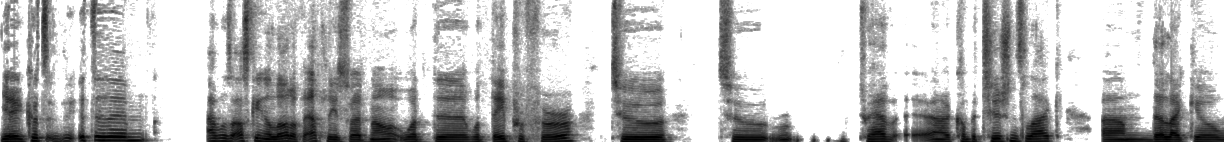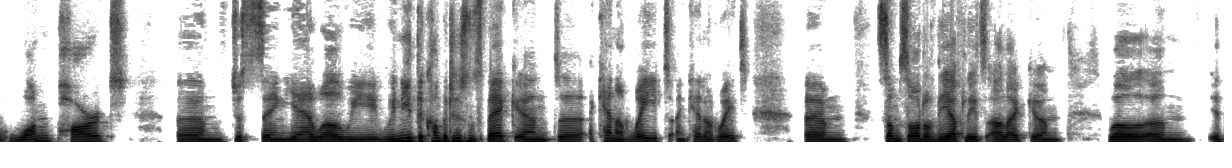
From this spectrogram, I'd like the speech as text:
Yeah, because it's um, I was asking a lot of athletes right now what the what they prefer to to to have uh, competitions like. Um, they're like uh, one part um, just saying, "Yeah, well, we we need the competitions back, and uh, I cannot wait, I cannot wait." Um, some sort of the athletes are like, um, "Well, um, it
